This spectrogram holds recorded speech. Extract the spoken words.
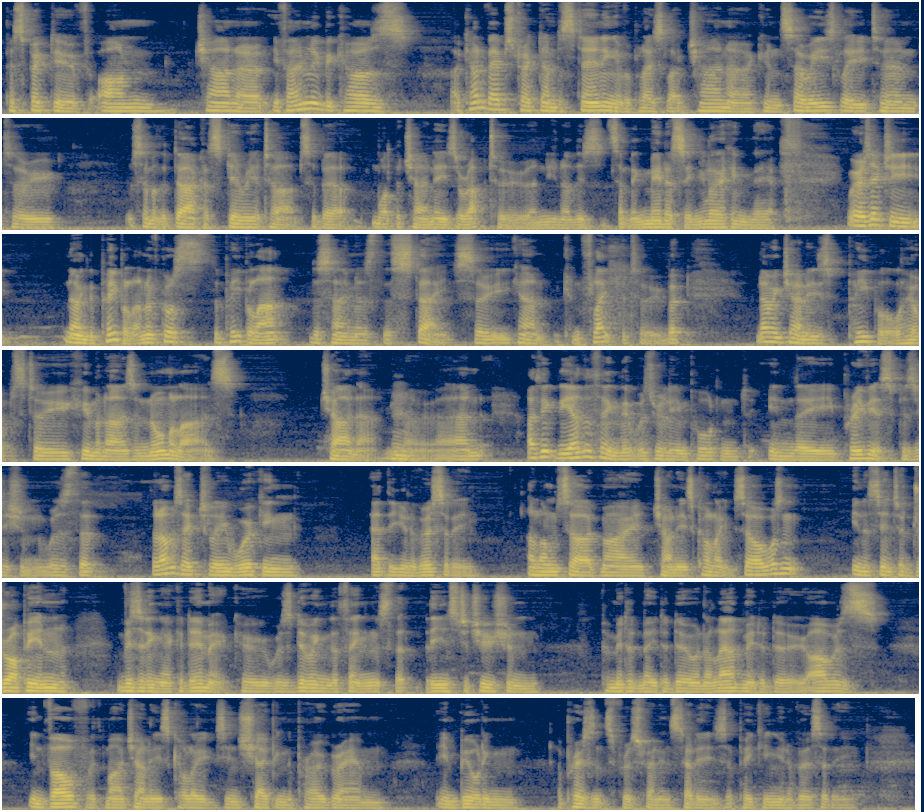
perspective on China, if only because a kind of abstract understanding of a place like China can so easily turn to some of the darker stereotypes about what the Chinese are up to, and you know, there's something menacing lurking there. Whereas actually knowing the people, and of course the people aren't the same as the state, so you can't conflate the two. But knowing Chinese people helps to humanize and normalize China, you mm. know. And I think the other thing that was really important in the previous position was that, that I was actually working at the university alongside my Chinese colleagues. So I wasn't, in a sense, a drop in visiting academic who was doing the things that the institution permitted me to do and allowed me to do. I was involved with my Chinese colleagues in shaping the program, in building a presence for Australian studies at Peking University.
